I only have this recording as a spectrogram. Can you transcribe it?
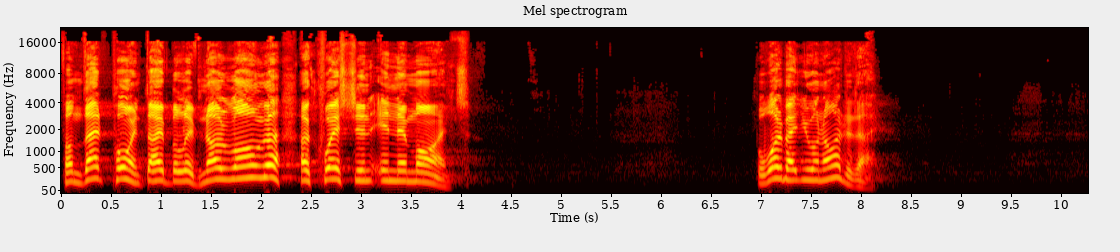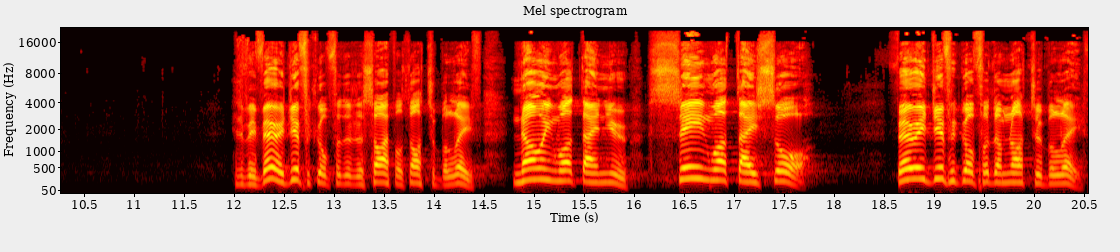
From that point, they believed. No longer a question in their minds. But what about you and I today? It'd be very difficult for the disciples not to believe, knowing what they knew, seeing what they saw. Very difficult for them not to believe.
